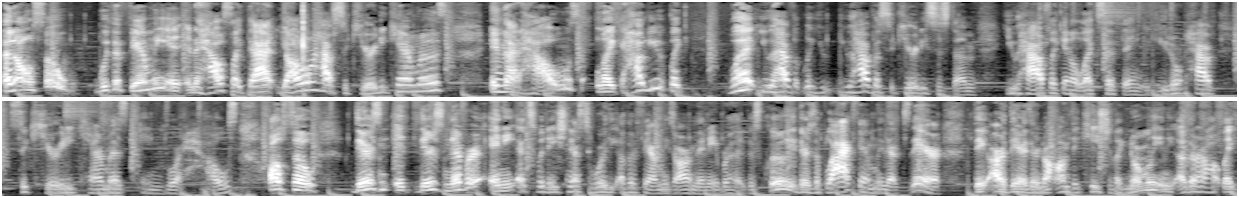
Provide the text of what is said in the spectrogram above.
And also, with a family in a house like that, y'all don't have security cameras in that house. Like, how do you, like, what? You have like you, you have a security system. You have like an alexa thing but you don't have security cameras in your house. Also there's it, there's never any explanation as to where the other families are in the neighborhood because clearly there's a black family that's there. They are there. They're not on vacation. Like normally in the other like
